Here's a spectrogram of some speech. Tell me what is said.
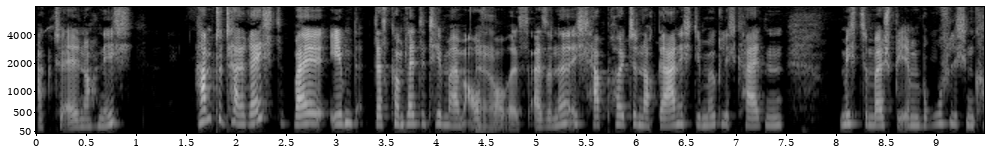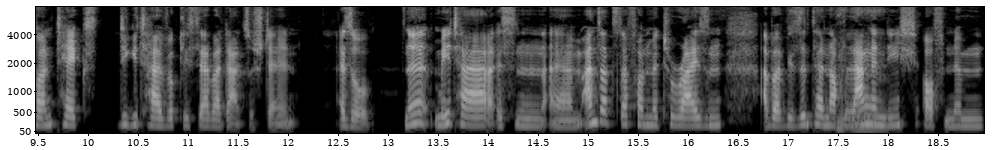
aktuell noch nicht, haben total recht, weil eben das komplette Thema im Aufbau ist. Also ne, ich habe heute noch gar nicht die Möglichkeiten, mich zum Beispiel im beruflichen Kontext digital wirklich selber darzustellen. Also ne, Meta ist ein ähm, Ansatz davon mit Horizon, aber wir sind da noch Mhm. lange nicht auf einem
